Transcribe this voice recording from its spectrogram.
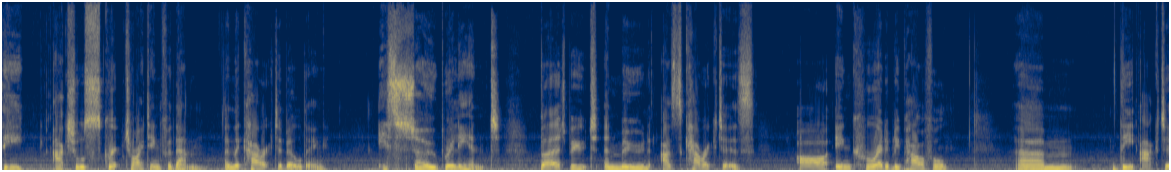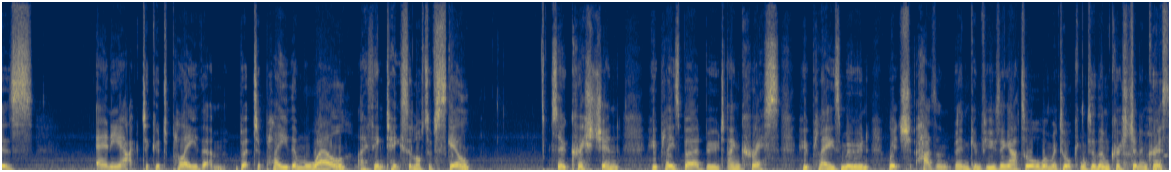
the actual script writing for them and the character building is so brilliant. Birdboot and Moon as characters are incredibly powerful. Um, the actors, any actor could play them, but to play them well, I think takes a lot of skill. So Christian, who plays Birdboot, and Chris, who plays Moon, which hasn't been confusing at all when we're talking to them, Christian and Chris,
